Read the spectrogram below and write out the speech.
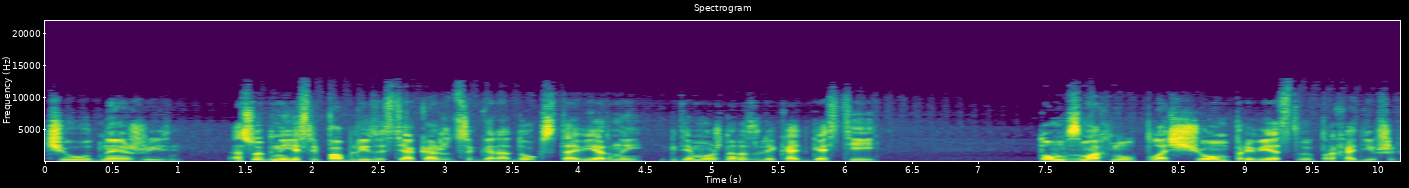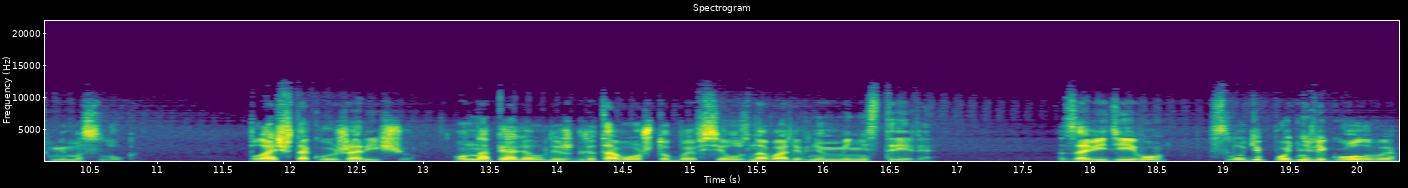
Чудная жизнь, особенно если поблизости окажется городок с таверной, где можно развлекать гостей. Том взмахнул плащом, приветствуя проходивших мимо слуг. Плащ в такую жарищу он напялил лишь для того, чтобы все узнавали в нем министреля. Завидя его, слуги подняли головы,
